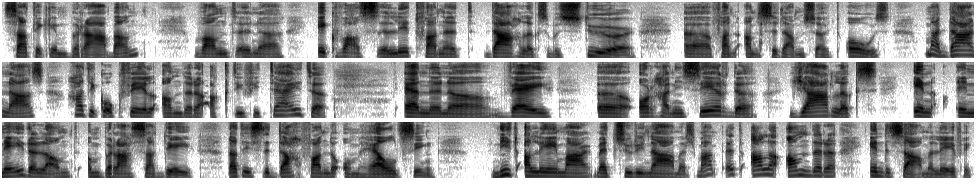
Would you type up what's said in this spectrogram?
zat ik in Brabant. Want uh, ik was lid van het dagelijks bestuur uh, van Amsterdam Zuidoost. Maar daarnaast had ik ook veel andere activiteiten. En uh, wij organiseerden jaarlijks in, in Nederland een Brassa. Dat is de dag van de omhelzing. Niet alleen maar met Surinamers, maar met alle anderen in de samenleving.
